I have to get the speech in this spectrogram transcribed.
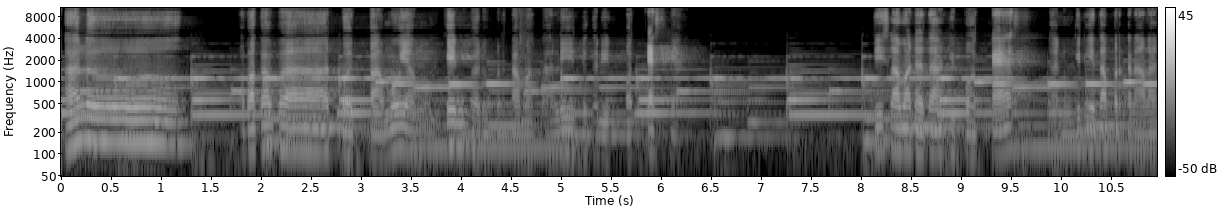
Halo, apa kabar buat kamu yang mungkin baru pertama kali dengerin podcast ya? Jadi selamat datang di podcast dan mungkin kita perkenalan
